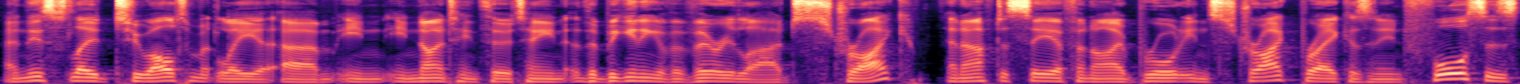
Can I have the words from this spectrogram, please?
And this led to ultimately, um, in, in 1913, the beginning of a very large strike. And after CF&I brought in strike breakers and enforcers,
